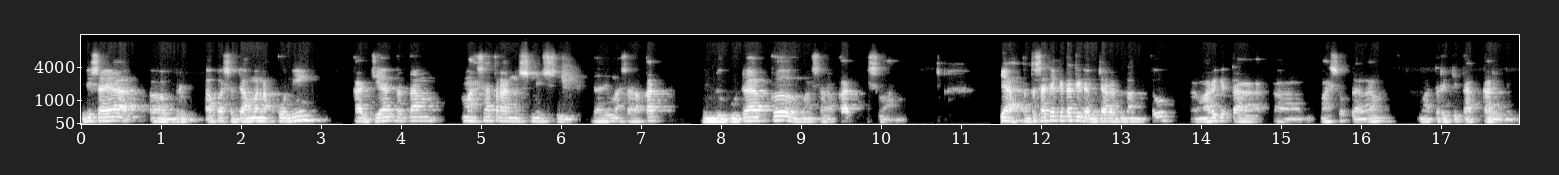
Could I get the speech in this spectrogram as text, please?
Jadi saya eh, ber, apa, sedang menekuni kajian tentang masa transmisi dari masyarakat Hindu-Buddha ke masyarakat Islam. Ya, tentu saja kita tidak bicara tentang itu. Nah, mari kita uh, masuk dalam materi kita kali ini.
